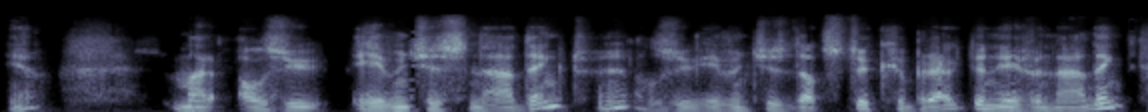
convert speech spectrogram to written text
ja? maar als u eventjes nadenkt, als u eventjes dat stuk gebruikt en even nadenkt,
